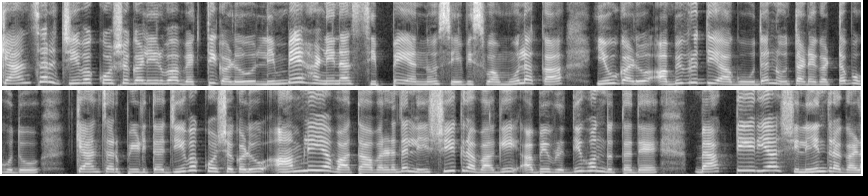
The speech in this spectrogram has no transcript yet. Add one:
ಕ್ಯಾನ್ಸರ್ ಜೀವಕೋಶಗಳಿರುವ ವ್ಯಕ್ತಿಗಳು ಲಿಂಬೆಹಣ್ಣಿನ ಸಿಪ್ಪೆಯನ್ನು ಸೇವಿಸುವ ಮೂಲಕ ಇವುಗಳು ಅಭಿವೃದ್ಧಿಯಾಗುವುದನ್ನು ತಡೆಗಟ್ಟಬಹುದು. ಕ್ಯಾನ್ಸರ್ ಪೀಡಿತ ಜೀವಕೋಶಗಳು ಆಮ್ಲೀಯ ವಾತಾವರಣದಲ್ಲಿ ಶೀಘ್ರವಾಗಿ ಅಭಿವೃದ್ಧಿ ಹೊಂದುತ್ತದೆ. ಬ್ಯಾಕ್ಟೀರಿಯಾ ಶಿಲೀಂಧ್ರಗಳ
